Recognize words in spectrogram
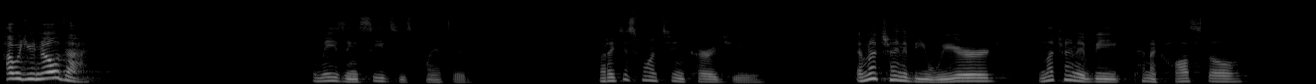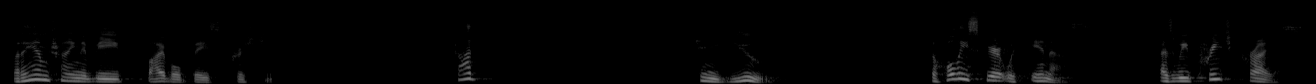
How would you know that? Amazing seeds he's planted. But I just want to encourage you. I'm not trying to be weird. I'm not trying to be Pentecostal, but I am trying to be Bible based Christians. God can use the Holy Spirit within us as we preach Christ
